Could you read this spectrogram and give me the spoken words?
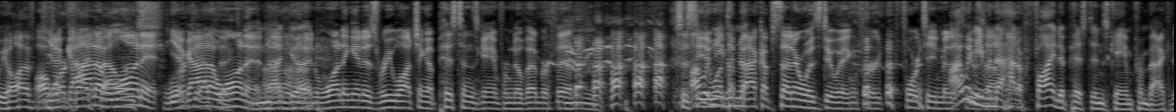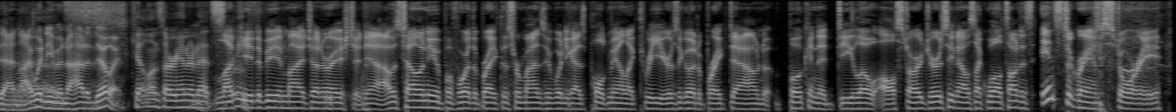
We all have All You work-life gotta balance, want it. You work gotta ethic. want it. Not Uh, good. And wanting it is rewatching a Pistons game from November 5th to see what the know- backup center was doing for 14 minutes. I wouldn't even out know how to find a Pistons game from back then. I wouldn't even know how to do it. Kellan's our internet Lucky to be in my generation. Yeah, I was telling you before the break. This reminds me when you guys pulled me on like three years ago to break down booking a D'Lo All Star jersey, and I was like, "Well, it's on his Instagram story."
